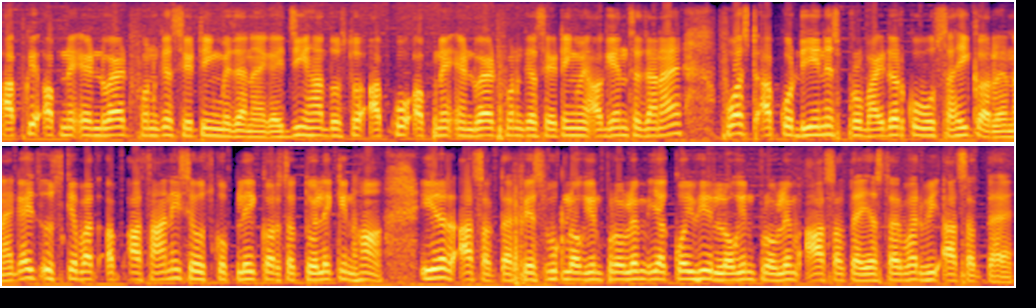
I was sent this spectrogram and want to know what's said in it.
आपके अपने एंड्रॉयड फ़ोन के सेटिंग में जाना है जी हाँ दोस्तों, आपको अपने एंड्रॉयड फ़ोन के सेटिंग में अगेन से जाना है। फ़र्स्ट आपको डीएनएस प्रोवाइडर को वो सही कर लेना है गाइज़ उसके बाद आप आसानी से उसको प्ले कर सकते हो, लेकिन हाँ एरर आ सकता है। फेसबुक लॉगिन प्रॉब्लम या कोई भी लॉगिन प्रॉब्लम आ सकता है या सर्वर भी आ सकता है।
